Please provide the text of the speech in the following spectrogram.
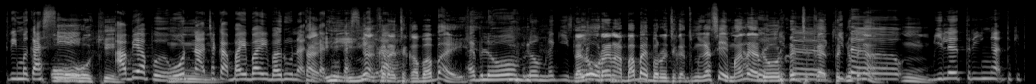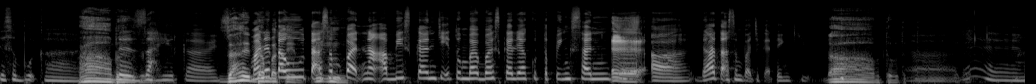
terima kasih. Oh, okey. Habis apa? Oh Hmm. nak cakap bye-bye baru nak Tak, cakap terima kasih ingat lah. kena cakap bye-bye. Eh belum, belum lagi. Selalu belum. orang nak bye-bye baru cakap terima kasih. Mana Apa, ada orang kita, cakap kita, tengah-tengah? Hmm. Bila teringat tu kita sebutkan. Ah, betul, kita betul. zahirkan. Zahir Mana batin. tahu tak Mm-mm. sempat nak habiskan Cik Tun bye-bye sekali aku terpingsan ke. Ah, dah tak sempat cakap thank you. Ah, betul betul. Kan.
